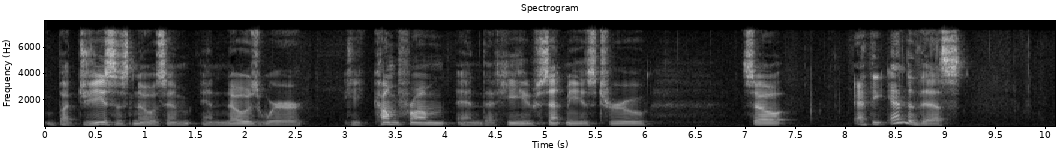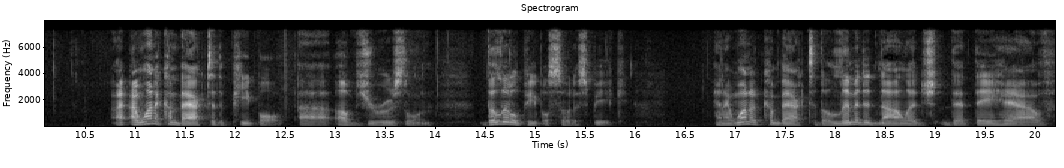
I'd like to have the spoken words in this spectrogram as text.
but Jesus knows him and knows where he come from and that he who sent me is true. So at the end of this, I, I want to come back to the people uh, of Jerusalem, the little people, so to speak. And I want to come back to the limited knowledge that they have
